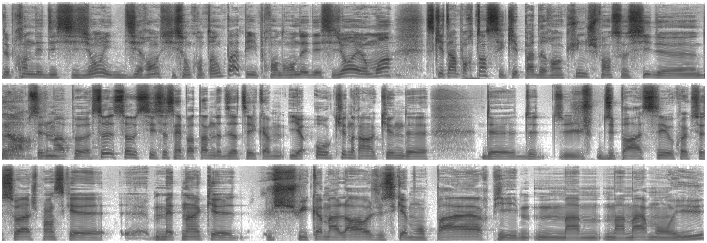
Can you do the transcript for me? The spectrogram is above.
de prendre des décisions, ils diront s'ils sont contents ou pas, puis ils prendront des décisions. Et au moins, ce qui est important, c'est qu'il n'y ait pas de rancune, je pense aussi, de. de non, leur- absolument pas. Ça, ça aussi, ça c'est important de le dire. Comme il n'y a aucune rancune de, de, de- du, du passé ou quoi que ce soit. Je pense que euh, maintenant que je suis comme à l'âge que mon père puis ma, ma mère m'ont eu,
